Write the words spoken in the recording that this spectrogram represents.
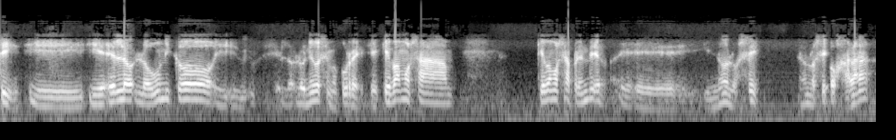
sí, y, y es lo, lo único, y lo, único que se me ocurre, que qué vamos a, qué vamos a aprender, eh, y no lo sé, no lo sé, ojalá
